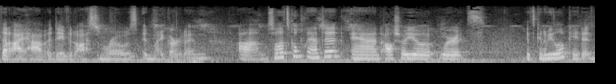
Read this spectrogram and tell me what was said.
that I have a David Austin rose in my garden. Um, so let's go plant it and I'll show you where it's, it's gonna be located.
